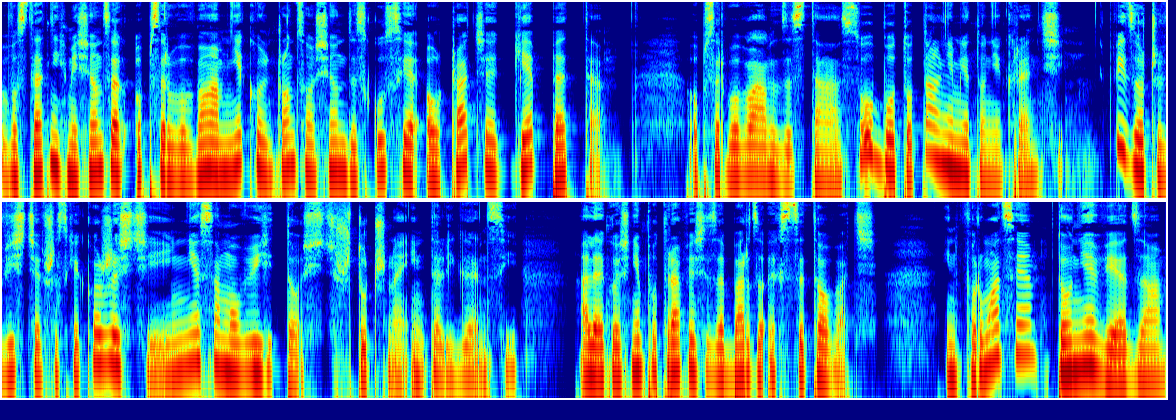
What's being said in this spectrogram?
W ostatnich miesiącach obserwowałam niekończącą się dyskusję o czacie GPT. Obserwowałam z dystansu, bo totalnie mnie to nie kręci. Widzę oczywiście wszystkie korzyści i niesamowitość sztucznej inteligencji – ale jakoś nie potrafię się za bardzo ekscytować. Informacje to nie wiedza,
